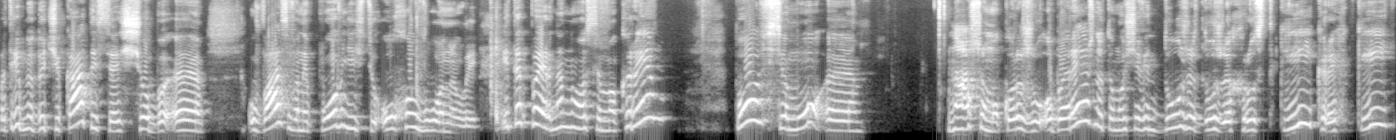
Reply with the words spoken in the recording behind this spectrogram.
потрібно дочекатися, щоб е, у вас вони повністю охолонули. І тепер наносимо крем по всьому. Е, Нашому коржу обережно, тому що він дуже-дуже хрусткий, крихкий,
